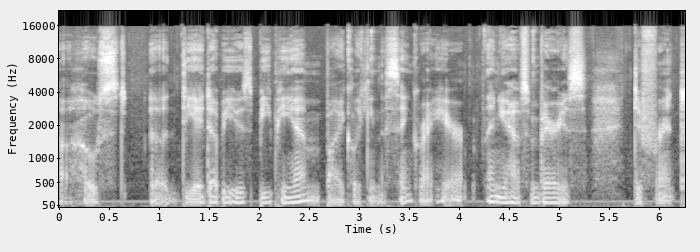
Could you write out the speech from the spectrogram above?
uh, host uh, DAW's BPM by clicking the sync right here. And you have some various different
